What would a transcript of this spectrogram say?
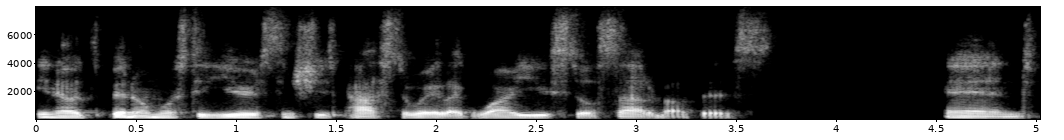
you know it's been almost a year since she's passed away like why are you still sad about this and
